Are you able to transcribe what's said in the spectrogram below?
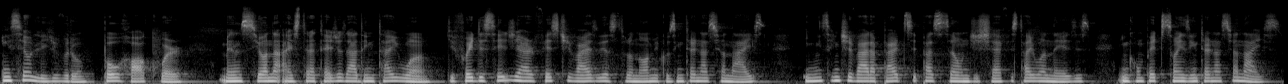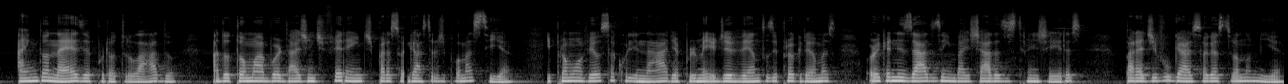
Em seu livro, Paul Hawker menciona a estratégia usada em Taiwan, que foi de sediar festivais gastronômicos internacionais e incentivar a participação de chefes taiwaneses em competições internacionais. A Indonésia, por outro lado, adotou uma abordagem diferente para sua gastrodiplomacia e promoveu sua culinária por meio de eventos e programas organizados em embaixadas estrangeiras para divulgar sua gastronomia.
